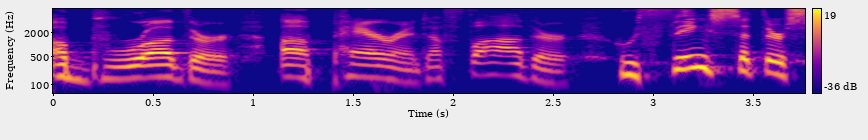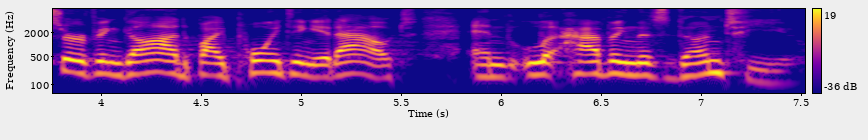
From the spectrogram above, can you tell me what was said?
a brother, a parent, a father who thinks that they're serving God by pointing it out and having this done to you.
